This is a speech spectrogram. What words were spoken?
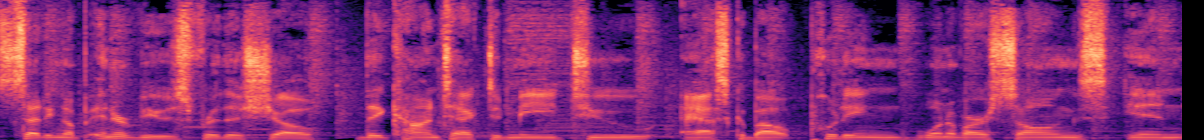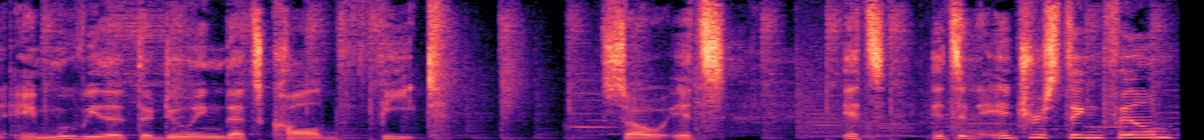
setting up interviews for this show, they contacted me to ask about putting one of our songs in a movie that they're doing that's called Feet. So it's it's it's an interesting film.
